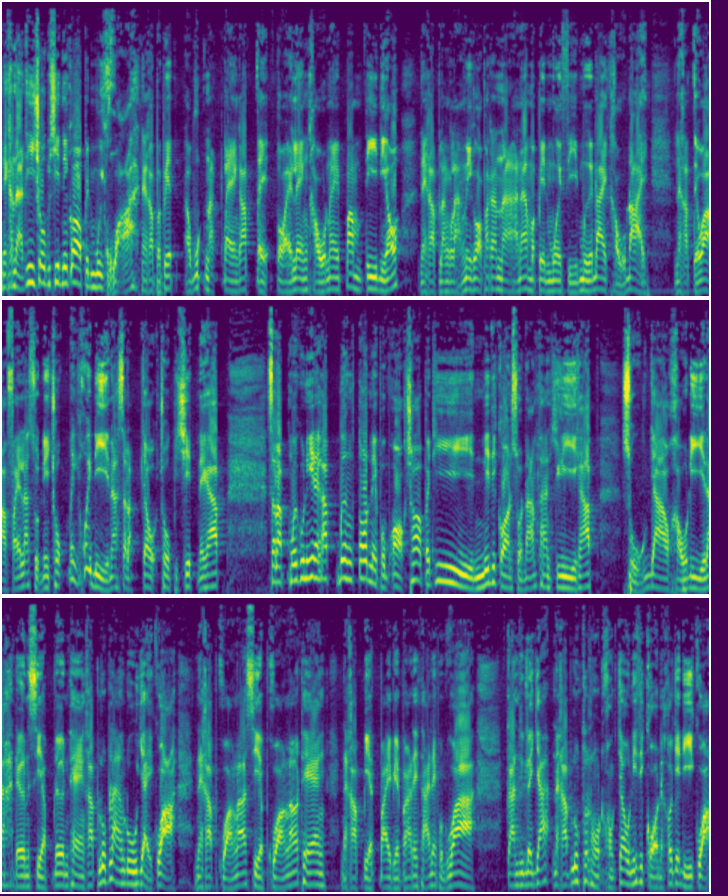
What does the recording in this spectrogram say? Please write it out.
ในขณะที่โชคพิชิตนี่ก็เป็นมวยขวานะครับประเภทอาวุธหนักแรงครับเตะต่อยแรงเข่าในปั้มตีเหนียวนะครับหลังๆนี่ก็พัฒนานะมาเป็นมวยฝีมือได้เข่าได้นะครับแต่ว่าไฟล์ล่าสุดนี่ชกไม่ค่อยดีนะสำหรับเจ้าโชคพิชิตนะครับ สำหรับมวยคู่นี้นะครับเบื้องต้นเนี่ยผมออกชอบไปที่นิติกรสวนน้ำทานคีรีครับสูงยาวเขาดีนะเดินเสียบเดินแทงครับรูปร่างดูใหญ่กว่านะครับขวางแล้วเสียบขวางแล้วแทงนะครับเบียดไปเบียดมาท้ายๆเนี่ยผมว่าการดึงระยะนะครับลูกทดโหดของเจ้านิติกรเนี่ยเขาจะดีกว่า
